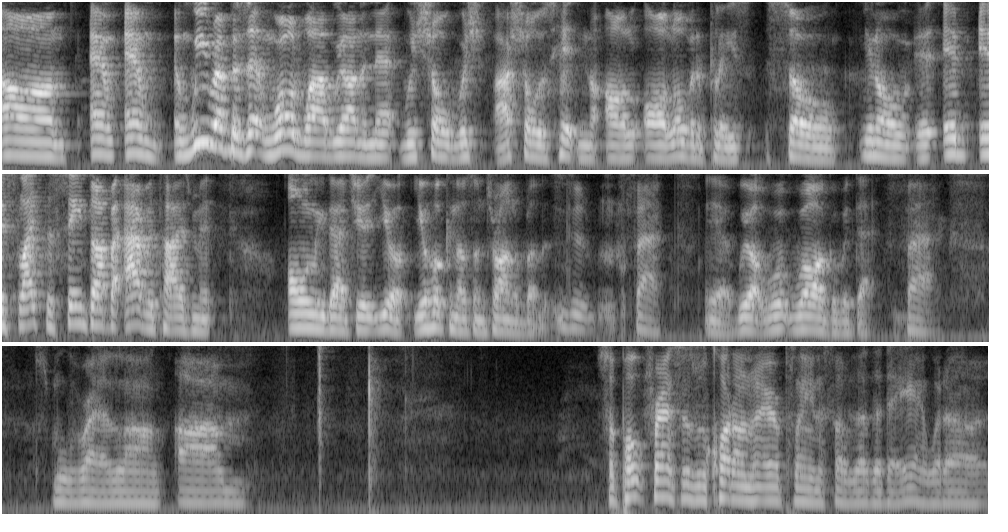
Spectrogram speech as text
Um, and and and we represent worldwide. We on the net. We show which our show is hitting all all over the place. So you know, it, it it's like the same type of advertisement, only that you're you're, you're hooking us on Toronto brothers. Facts, Yeah, we are we're, we're all good with that. facts. Let's move right along. Um, so Pope Francis was caught on an airplane and stuff the other day, and with uh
